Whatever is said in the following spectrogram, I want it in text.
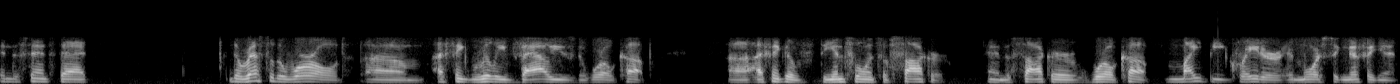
in the sense that the rest of the world, um, I think, really values the World Cup. Uh, I think of the influence of soccer, and the soccer World Cup might be greater and more significant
